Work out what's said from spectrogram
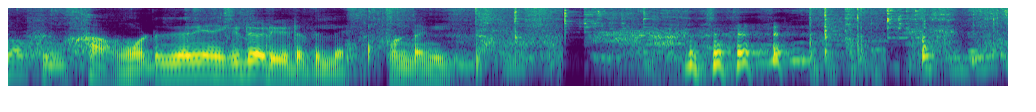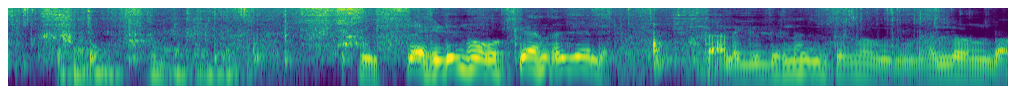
നോക്കൂ. ആ അങ്ങോട്ട് കയറി എനിക്കിട്ട് അടി കിട്ടത്തില്ലേ? ഉണ്ടെങ്കിൽ. സൈഡ് നോക്കാന്ന് വെച്ചാലേ തലക്ക് തന്നെ കിട്ടുന്ന കൂടുതലും ഉണ്ടോ?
